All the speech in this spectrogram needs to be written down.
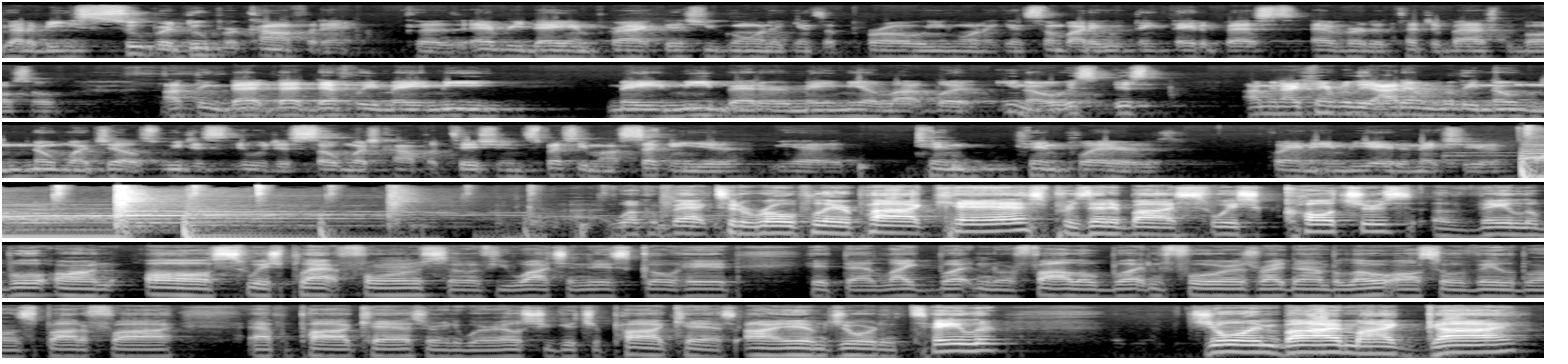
you got to be super duper confident because every day in practice you're going against a pro, you're going against somebody who think they the best ever to touch a basketball. So I think that that definitely made me made me better, made me a lot. But you know, it's it's. I mean, I can't really. I didn't really know know much else. We just it was just so much competition, especially my second year. We had 10, 10 players playing the NBA the next year. Welcome back to the Role Player Podcast, presented by Swish Cultures, available on all Swish platforms. So if you're watching this, go ahead, hit that like button or follow button for us right down below. Also available on Spotify, Apple Podcasts, or anywhere else you get your podcasts. I am Jordan Taylor, joined by my guy,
